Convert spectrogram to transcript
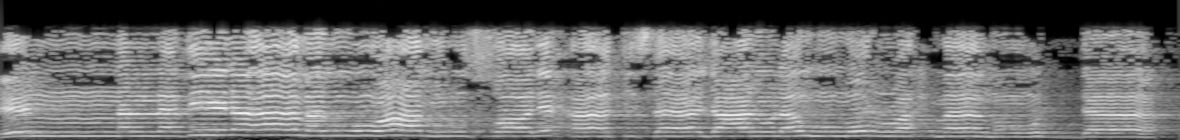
إن الذين آمنوا وعملوا الصالحات سيجعل لهم الرحمن ودا.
